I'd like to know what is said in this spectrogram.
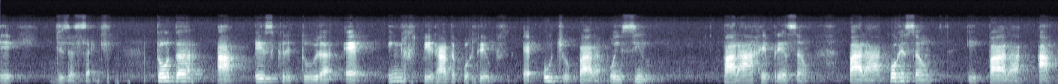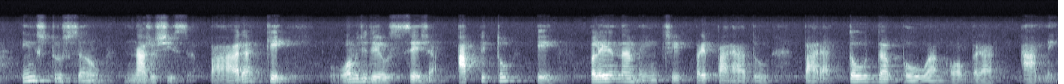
e 17. Toda a Escritura é inspirada por Deus, é útil para o ensino, para a repreensão, para a correção e para a instrução na justiça, para que o homem de Deus seja apto e plenamente preparado para toda boa obra. Amém.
